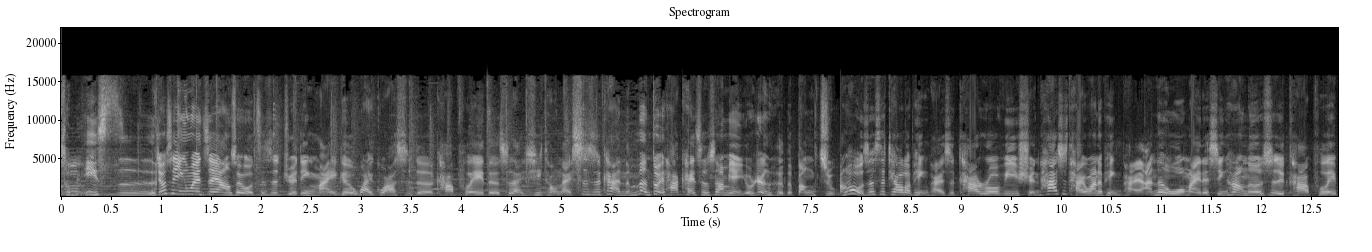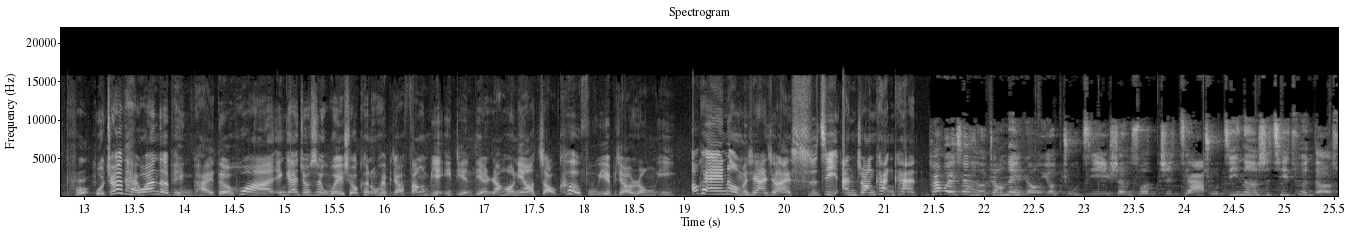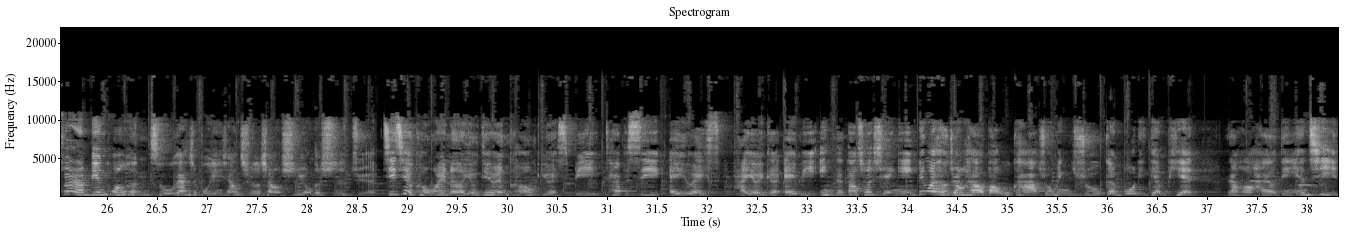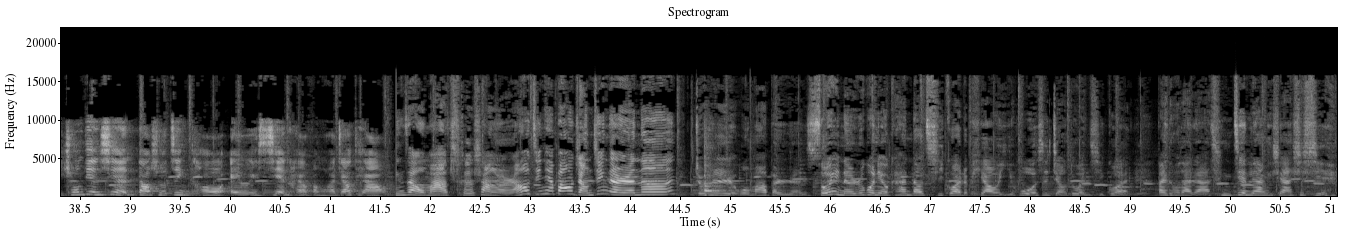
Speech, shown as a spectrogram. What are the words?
什么意思？就是因为这样，所以我这次决定买一个外挂式的 CarPlay 的车载系统来试试看，能不能对它开车上面有任何的帮助。然后我这次挑的品牌是 Caro Vision，它是台湾的品牌啊。那我买的型号呢是 CarPlay Pro。我觉得台湾的品牌的话，应该就是维修可能会比较方便一点点，然后你要找客服也比较容易。OK，那我们现在就来实际安装看看。插播一下盒装内容，有主机、伸缩支架，主机呢是七寸的，虽然边框很粗，但是不影响车上使用的视觉。机械孔位呢有电源孔、USB、Type C、AUX，还有一个 AV in 的倒车显影。另外盒装还有保护卡、说明书跟玻璃垫片。然后还有点烟器、充电线、倒车镜头、AUX 线，还有防滑胶条。停在我妈的车上了。然后今天帮我讲镜的人呢，就是我妈本人。所以呢，如果你有看到奇怪的漂移，或者是角度很奇怪，拜托大家请见谅一下，谢谢。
